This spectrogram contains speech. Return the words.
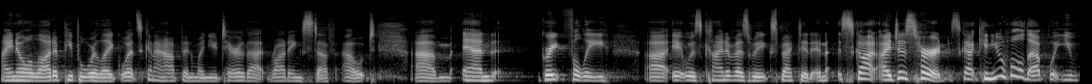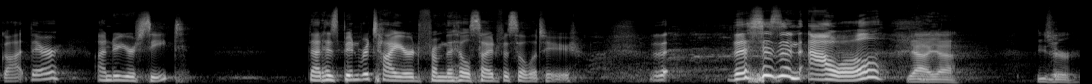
I know a lot of people were like, what's going to happen when you tear that rotting stuff out? Um, and gratefully, uh, it was kind of as we expected. And Scott, I just heard, Scott, can you hold up what you've got there under your seat that has been retired from the Hillside facility? This is an owl. Yeah, yeah. These are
